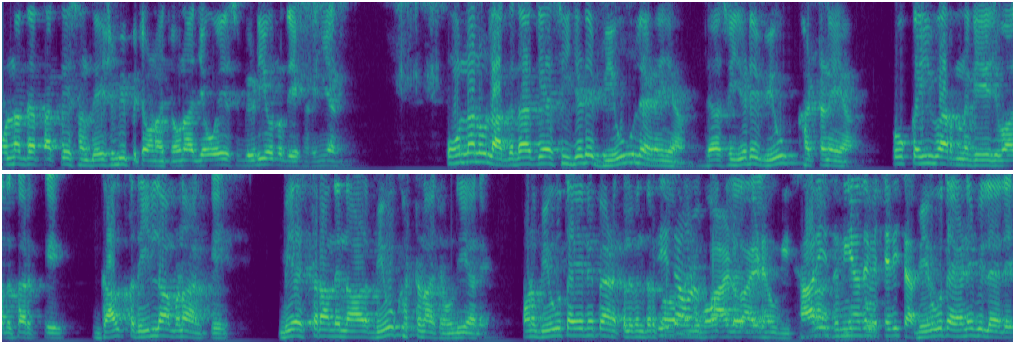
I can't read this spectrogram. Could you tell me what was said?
ਉਹਨਾਂ ਦਾ ਤੱਕ ਇਹ ਸੰਦੇਸ਼ ਵੀ ਪਹੁੰਚਾਉਣਾ ਚਾਹੁੰਦਾ, ਜੋ ਇਸ ਵੀਡੀਓ ਨੂੰ ਦੇਖ ਰਹੀਆਂ ਨੇ। ਉਹਨਾਂ ਨੂੰ ਲੱਗਦਾ ਕਿ ਅਸੀਂ ਜਿਹੜੇ ਵਿਊ ਲੈਣੇ ਆ ਜਾਂ ਅਸੀਂ ਜਿਹੜੇ ਵਿਊ ਖੱਟਣੇ ਆ ਉਹ ਕਈ ਵਾਰ ਨਗੇਜਵਾਦ ਕਰਕੇ ਗਲਤ ਰੀਲਾਂ ਬਣਾ ਕੇ ਵੀ ਇਸ ਤਰ੍ਹਾਂ ਦੇ ਨਾਲ ਵਿਊ ਖੱਟਣਾ ਚਾਹੁੰਦੀਆਂ ਨੇ। ਹੁਣ ਵਿਊ ਤਾਂ ਇਹਨੇ ਭੈਣ ਕੁਲਵਿੰਦਰ ਕੌਰ ਨੇ ਬਹੁਤ ਵਰਲਡ ਲੈ। ਵਾਈਡ ਹੋ ਗਈ ਸਾਰੀ ਦੁਨੀਆ ਦੇ ਵਿੱਚ ਇਹਦੀ ਚਰਚਾ ਵਿਊ ਤਾਂ ਇਹਨੇ ਵੀ ਲੈ ਲਏ।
